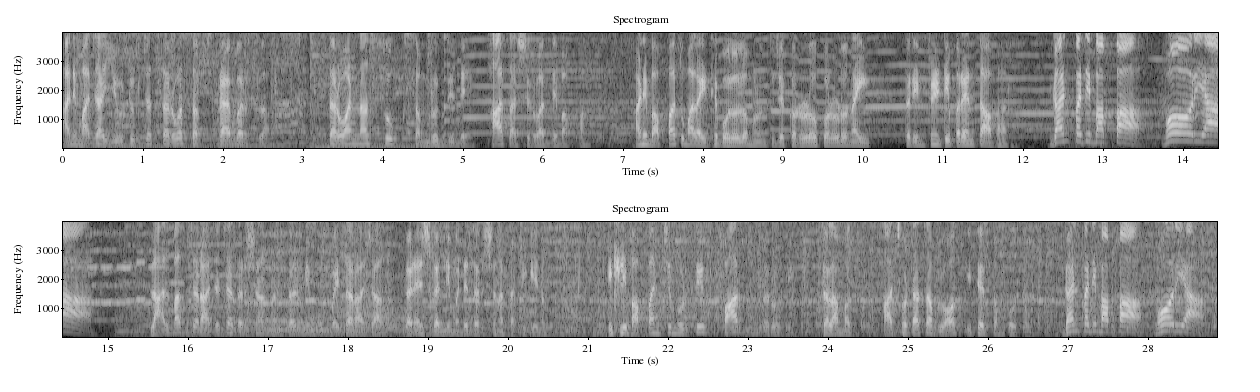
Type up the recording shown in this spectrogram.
आणि माझ्या यूट्यूबच्या सर्व सबस्क्रायबर्सला सर्वांना सुख समृद्धी दे हाच आशीर्वाद दे बाप्पा. आणि बाप्पा तुम्हाला इथे बोलवलं म्हणून तुझे करोडो करोडो नाही तर इन्फिनिटी पर्यंत आभार. गणपती बाप्पा मोर्या! लालबागच्या राजाच्या दर्शनानंतर मी मुंबईचा राजा गणेश गल्लीमध्ये दर्शनासाठी गेलो. इथली बाप्पांची मूर्ती फार सुंदर होती. चला मग हा छोटासा ब्लॉग इथेच संपवतो. गणपती बाप्पा मोर्या!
